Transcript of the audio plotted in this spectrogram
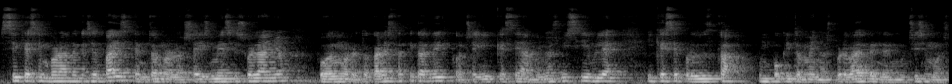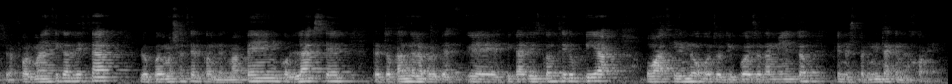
Sí que es importante que sepáis que en torno a los seis meses o el año podemos retocar esta cicatriz, conseguir que sea menos visible y que se produzca un poquito menos, pero va a depender muchísimo de nuestra forma de cicatrizar, lo podemos hacer con dermapen, con láser, retocando la propia eh, cicatriz con cirugía o haciendo otro tipo de tratamiento que nos permita que mejore.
